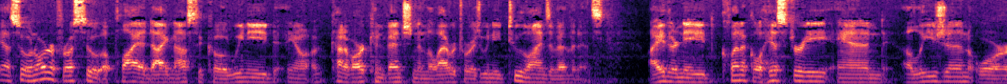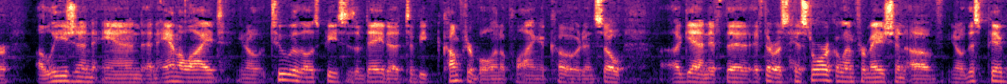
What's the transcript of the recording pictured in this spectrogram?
Yeah, so in order for us to apply a diagnostic code, we need, you know, kind of our convention in the laboratories, we need two lines of evidence. I either need clinical history and a lesion or a lesion and an analyte, you know, two of those pieces of data to be comfortable in applying a code. And so again, if the if there was historical information of, you know, this pig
